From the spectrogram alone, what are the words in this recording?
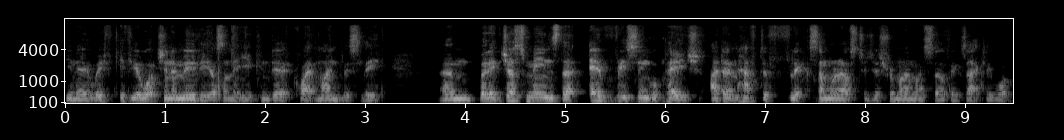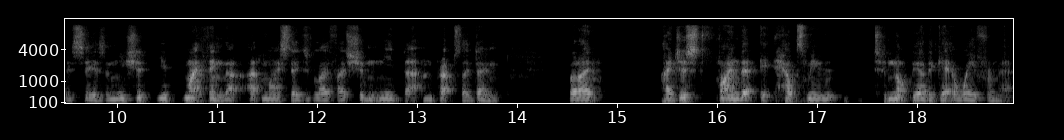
you know, if, if you're watching a movie or something, you can do it quite mindlessly. Um, but it just means that every single page, I don't have to flick somewhere else to just remind myself exactly what this is. And you should, you might think that at my stage of life, I shouldn't need that, and perhaps I don't. But I, I just find that it helps me to not be able to get away from it.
